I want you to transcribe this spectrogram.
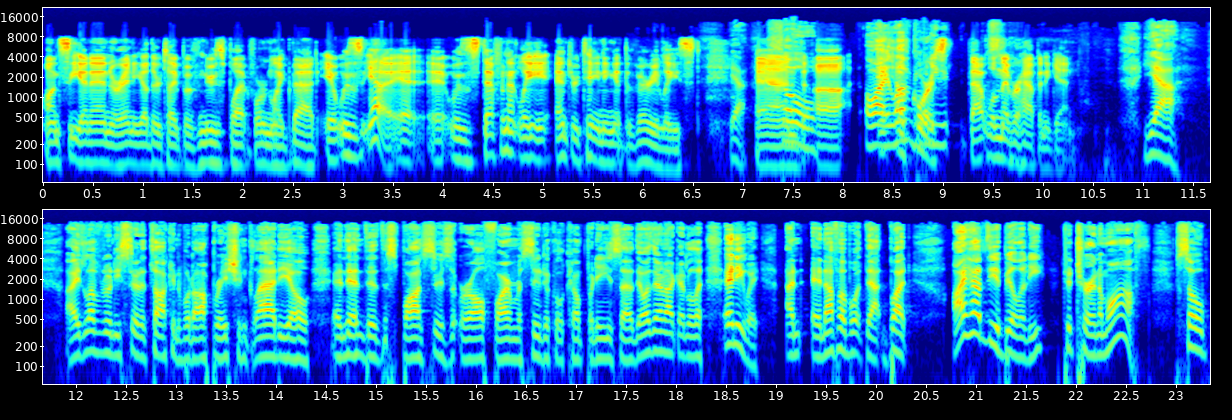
on CNN or any other type of news platform like that. It was yeah, it, it was definitely entertaining at the very least. Yeah. And So- uh, oh, I love. of course you- that will never happen again. Yeah. I loved when he started talking about Operation Gladio, and then the, the sponsors that were all pharmaceutical companies. Uh, they're not going to let. Anyway, en- enough about that. But I have the ability to turn them off. So,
